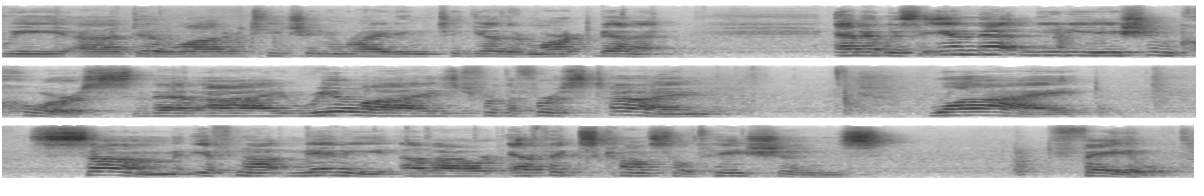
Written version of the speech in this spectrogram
We uh, did a lot of teaching and writing together, Mark Bennett. And it was in that mediation course that I realized for the first time why some, if not many, of our ethics consultations failed,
